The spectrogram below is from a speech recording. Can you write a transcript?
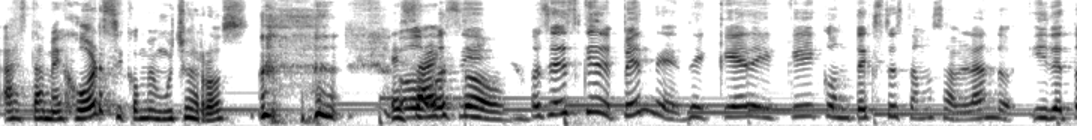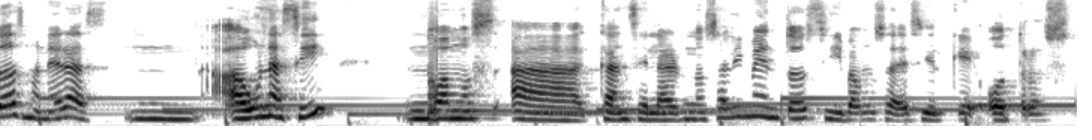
hasta mejor si come mucho arroz. Exacto. o, sea, es que depende de qué, de qué contexto estamos hablando. Y de todas maneras, mm, aún así, no vamos a cancelar unos alimentos y vamos a decir que otros.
